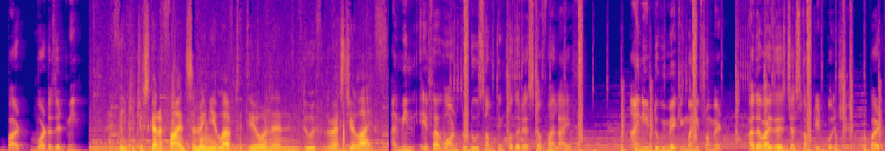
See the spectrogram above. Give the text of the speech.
But what does it mean? I think you just gotta find something you love to do and then do it for the rest of your life. I mean, if I want to do something for the rest of my life, I need to be making money from it. Otherwise, it's just complete bullshit. But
